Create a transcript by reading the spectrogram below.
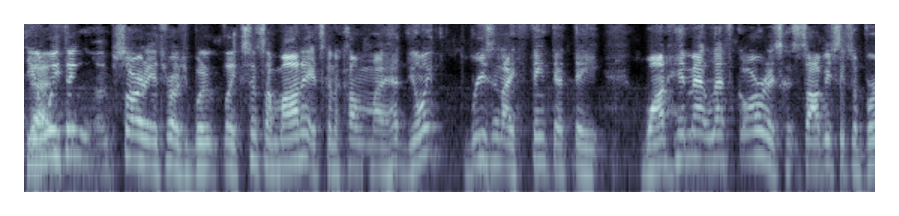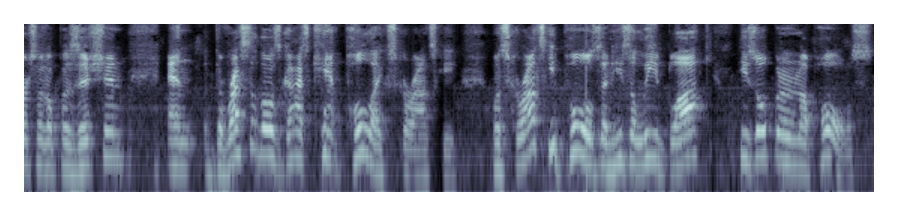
The Yeah. only thing I'm sorry to interrupt you, but like since I'm on it, it's going to come in my head. The only reason I think that they want him at left guard is because obviously it's a versatile position, and the rest of those guys can't pull like Skoronski. When Skoronski pulls and he's a lead block, he's opening up holes.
